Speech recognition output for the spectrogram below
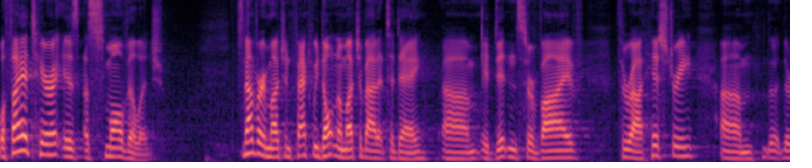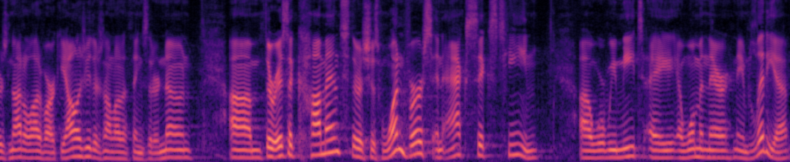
Well, Thyatira is a small village. It's not very much. In fact, we don't know much about it today. Um, it didn't survive throughout history. Um, the, there's not a lot of archaeology, there's not a lot of things that are known. Um, there is a comment, there's just one verse in Acts 16 uh, where we meet a, a woman there named Lydia,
